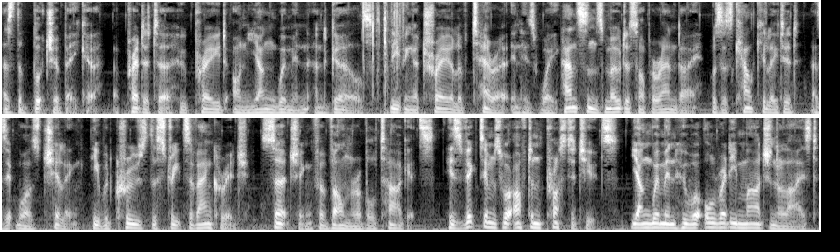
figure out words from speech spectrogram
as the Butcher Baker, a predator who preyed on young women and girls, leaving a trail of terror terror in his wake. Hansen's modus operandi was as calculated as it was chilling. He would cruise the streets of Anchorage, searching for vulnerable targets. His victims were often prostitutes, young women who were already marginalized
